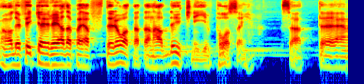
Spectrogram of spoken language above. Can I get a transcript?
Ja, det fick jag ju reda på efteråt att han hade ju kniv på sig. Så att... Eh,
